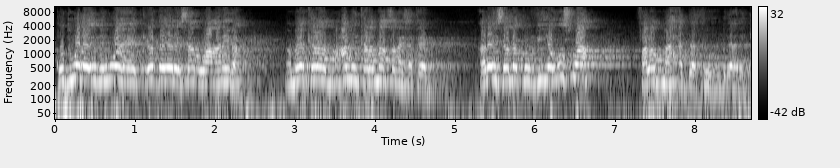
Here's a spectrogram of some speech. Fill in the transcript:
qudwada inagu ahayd kaga dayanaysaan waa aniga. Ma meel kalead macallin kale maad samaysateen alaysa lakum fiya uswa falamaa xadauuhu bidalik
